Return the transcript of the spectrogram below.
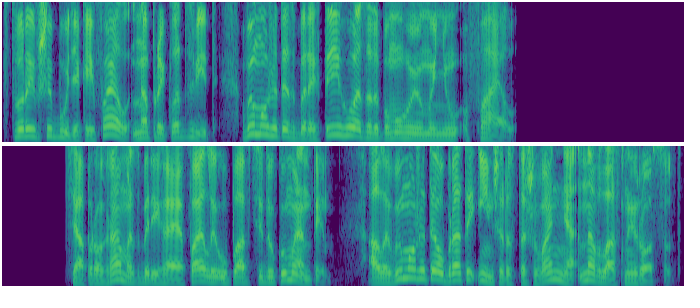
Створивши будь-який файл, наприклад, звіт, ви можете зберегти його за допомогою меню Файл. Ця програма зберігає файли у папці Документи, але ви можете обрати інше розташування на власний розсуд.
